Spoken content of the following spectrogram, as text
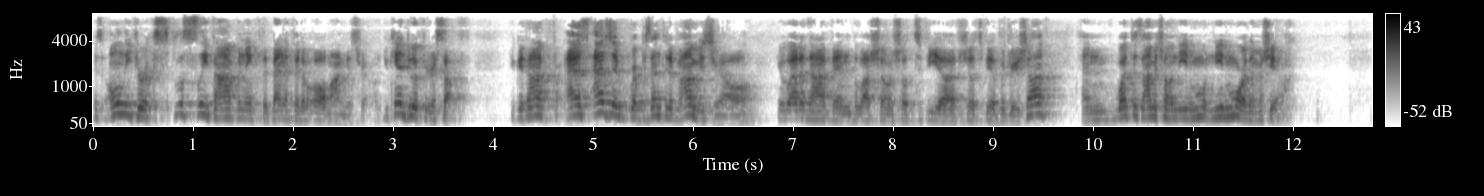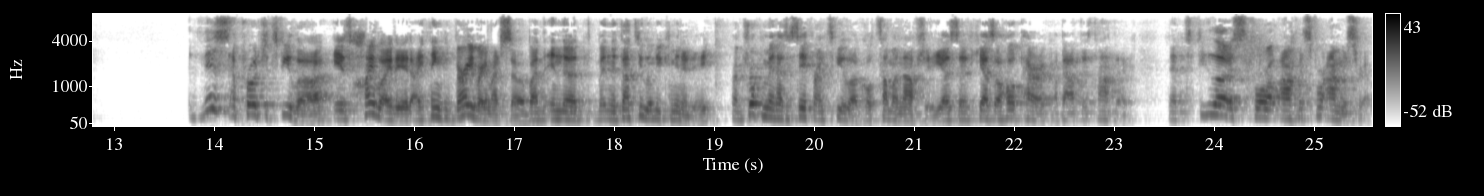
is only if you're explicitly davening for the benefit of all of Am Yisrael. You can't do it for yourself. You can daven as as a representative of Am Yisrael. You're allowed to daven belasho and shel tavia shel. And what does Am Yisrael need need more than Mashiach? This approach to tefillah is highlighted, I think, very, very much so, by the, in the in the Dati Leumi community. Rav Druckman has a sefer on tefillah called Sama Nafshi. He has a, he has a whole parak about this topic that tefillah is for um, it's for Am Yisrael.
